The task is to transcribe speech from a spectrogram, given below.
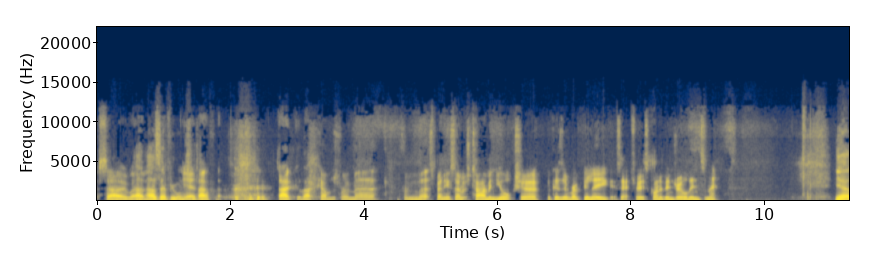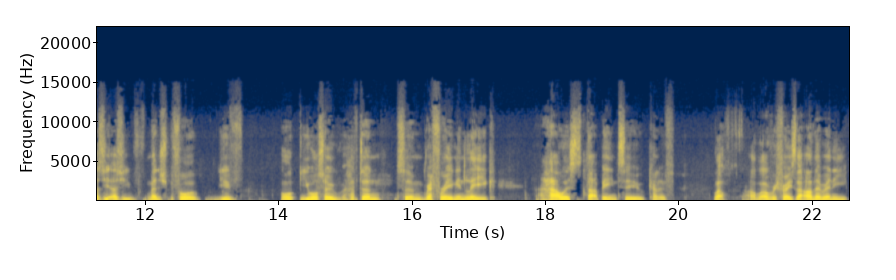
So um, As everyone yeah, should that, have. that that comes from uh, from uh, spending so much time in Yorkshire because of rugby league, etc. It's kind of been drilled into me. Yeah, as you, as you've mentioned before, you've al- you also have done some refereeing in league. How has that been to kind of? Well, I'll, I'll rephrase that. Are there any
